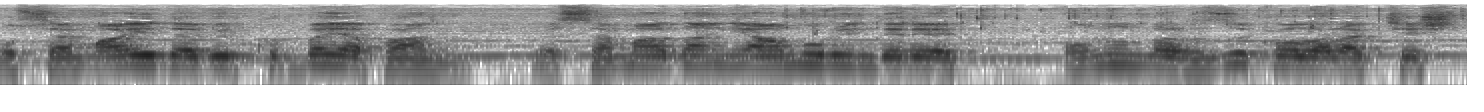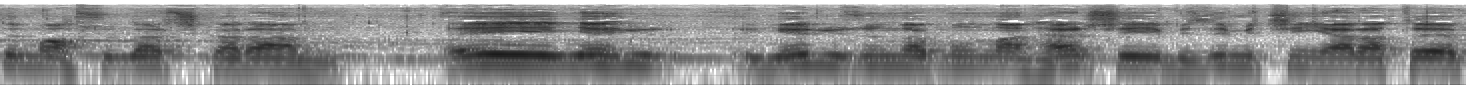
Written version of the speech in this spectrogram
o semayı da bir kubbe yapan ve semadan yağmur indirip onunla rızık olarak çeşitli mahsuller çıkaran ey yehyüz yeryüzünde bulunan her şeyi bizim için yaratıp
